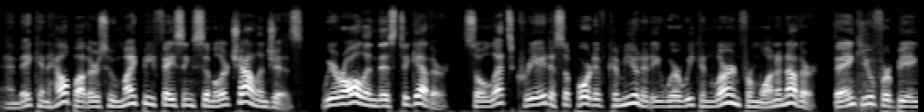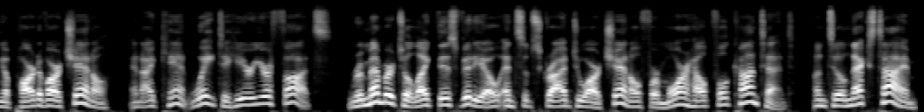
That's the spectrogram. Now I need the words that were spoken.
and they can help others who might be facing similar challenges. We're all in this together, so let's create a supportive community where we can learn from one another. Thank you for being a part of our channel, and I can't wait to hear your thoughts. Remember to like this video and subscribe to our channel for more helpful content. Until next time,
